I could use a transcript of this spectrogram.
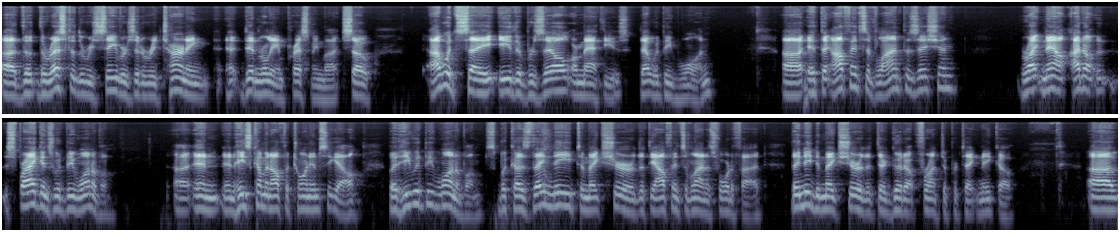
Uh, the the rest of the receivers that are returning uh, didn't really impress me much. So I would say either Brazzell or Matthews. That would be one. Uh, at the offensive line position, right now, I don't. Spraggins would be one of them, uh, and and he's coming off a torn MCL, but he would be one of them because they need to make sure that the offensive line is fortified. They need to make sure that they're good up front to protect Nico. Uh,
